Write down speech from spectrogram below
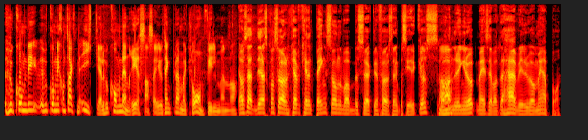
Hur kom, ni, hur kom ni i kontakt med ICA eller hur kom den resan sig? Jag tänker på det här med reklamfilmen. Och, Jag så här, deras koncernchef Kenneth Bengtsson var besökte en föreställning på Cirkus och Ja. han ringer upp mig och säger att det här vill du vara med på.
